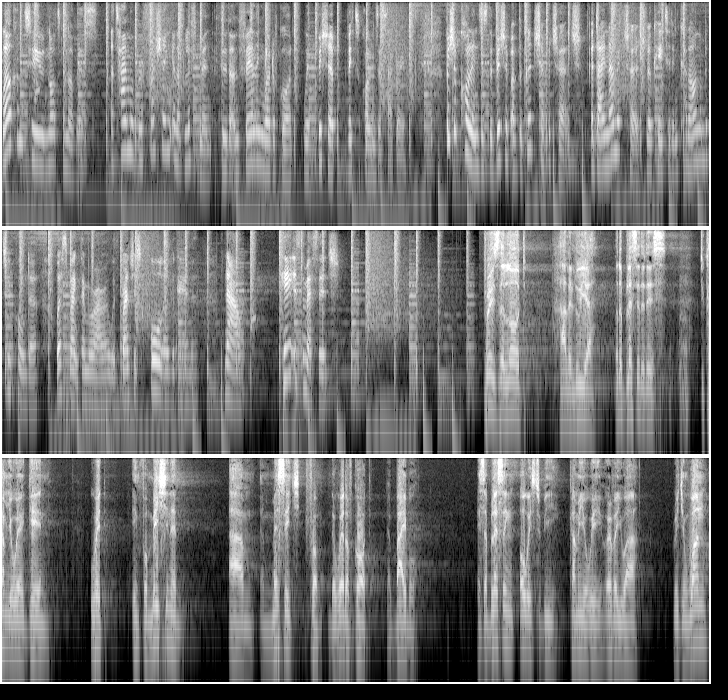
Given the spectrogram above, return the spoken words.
Welcome to Not a Novice, a time of refreshing and upliftment through the unfailing Word of God with Bishop Victor Collins of Sabre. Bishop Collins is the Bishop of the Good Shepherd Church, a dynamic church located in Canal Number 2 Polder, West Bank Demerara, with branches all over Guyana. Now, here is the message. Praise the Lord. Hallelujah. What a blessing it is to come your way again with information and um, a message from the Word of God, the Bible. It's a blessing always to be coming your way wherever you are. Region 1,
